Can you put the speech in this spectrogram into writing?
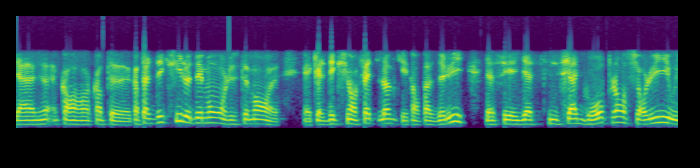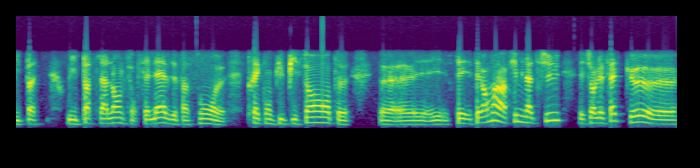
Euh, quand elle décrit le démon, justement, euh, et qu'elle décrit en fait l'homme qui est en face de lui, il y a, une série de gros plans sur lui où il passe, la langue sur ses lèvres de façon euh, très concupiscente. C'est vraiment un film là-dessus et sur le fait que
